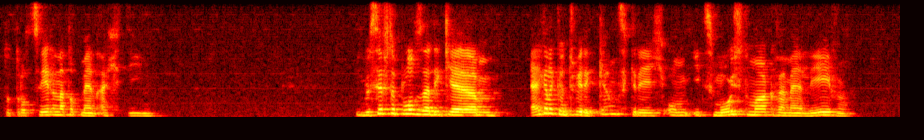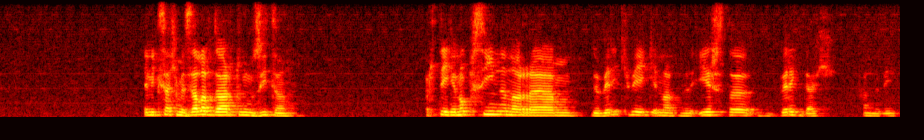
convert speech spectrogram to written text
te trotseren had op mijn 18. Ik besefte plots dat ik eh, eigenlijk een tweede kans kreeg om iets moois te maken van mijn leven. En ik zag mezelf daar toen zitten. Er tegenop ziende naar um, de werkweek en naar de eerste werkdag van de week.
